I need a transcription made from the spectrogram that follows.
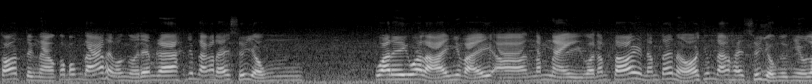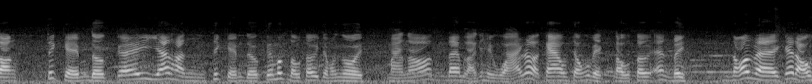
Có chừng nào có bóng đá thì mọi người đem ra chúng ta có thể sử dụng qua đi qua lại như vậy à, năm này rồi năm tới năm tới nữa chúng ta có thể sử dụng được nhiều lần tiết kiệm được cái giá thành tiết kiệm được cái mức đầu tư cho mọi người mà nó đem lại cái hiệu quả rất là cao trong cái việc đầu tư F&B nói về cái độ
